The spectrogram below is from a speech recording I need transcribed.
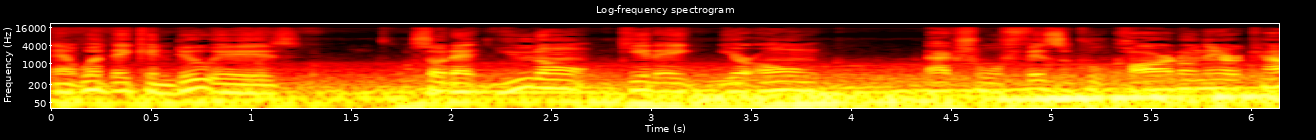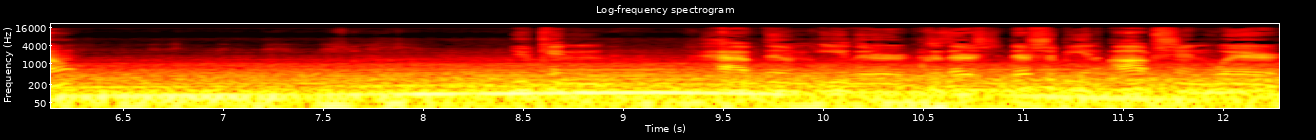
And what they can do is so that you don't get a your own actual physical card on their account, you can have them either because there's there should be an option where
